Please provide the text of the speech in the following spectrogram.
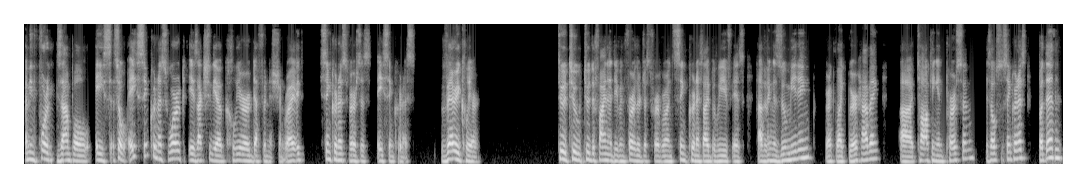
I mean, for example, as so asynchronous work is actually a clearer definition, right? Synchronous versus asynchronous. Very clear. To to to define it even further, just for everyone, synchronous, I believe, is having a Zoom meeting, right? Like we're having, uh, talking in person is also synchronous. But then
